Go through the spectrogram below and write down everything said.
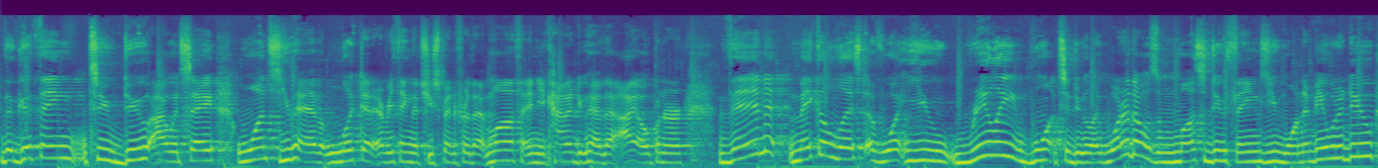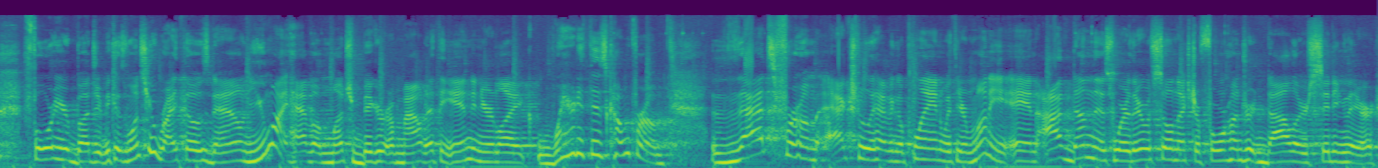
The good thing to do, I would say, once you have looked at everything that you spent for that month, and you kind of do have that eye opener, then make a list of what you really want to do. Like, what are those must do things you want to be able to do for your budget? Because once you write those down, you might have a much bigger amount at the end, and you're like, where did this come from? That's from actually having a plan with your money. And I've done this where there was still an extra $400 sitting there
